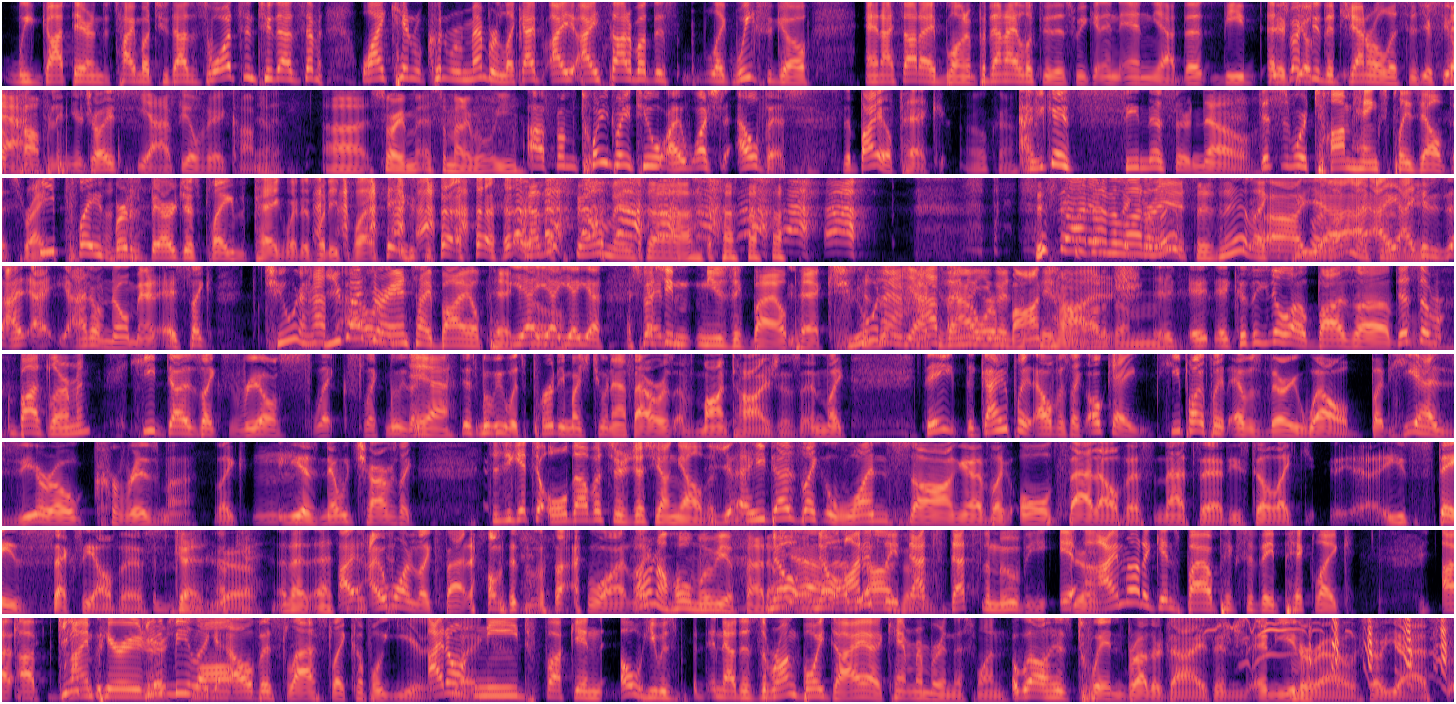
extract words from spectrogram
we got there and they're talking about 2000. So what's in 2007? Well, I can't couldn't remember. Like I, I I thought about this like weeks ago, and I thought I had blown it. But then I looked at this week, and and yeah, the the especially feel- the generalist is you feel stacked. confident in your choice? Yeah, I feel very confident. Uh, sorry, so Matty, what were you? Uh, from 2022, I watched Elvis, the biopic. Okay. Have you guys seen this or no? This is where Tom Hanks plays Elvis, right? He plays Murder's Bear just playing the penguin is what he plays. now this film is. Uh, this film's is on a the lot of lists, isn't it? Like, Oh yeah, I, I, I can. I, I I don't know, man. It's like two and a half. You guys hour- are anti biopic. Yeah, yeah, yeah, yeah. especially And music biopic. two and a 'cause, uh, yeah, half 'cause I know you hour guys have played a lot of montage. them. Because you know how Baz uh, Does the Baz Luhrmann? he does like real slick, slick movies. Like, Yeah. this movie was pretty much two and a half hours of montages, and like they, the guy who played Elvis, like okay, he probably played Elvis very well, but he has zero charisma. Like Mm. he has no charms. Like Does he get to old Elvis or just young Elvis? yeah, he does like one song of like old fat Elvis, and that's it. He's still like he stays sexy Elvis. Good. Yeah. Okay. That, that's I, I want like fat Elvis. Is what I want. I want a whole movie of Fat No, Elvis. Yeah, no. Honestly, awesome. that's that's the movie. It- Yeah. I'm not against biopics if they pick like a, a give- time period Give me like Elvis last like couple years. I don't like- need fucking. Oh, he was. Now, does the wrong boy die? I can't remember in this one. Well, his twin brother dies in, in utero, so yes,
